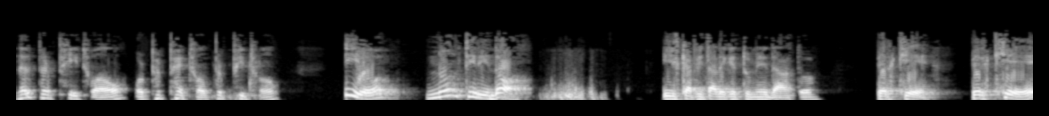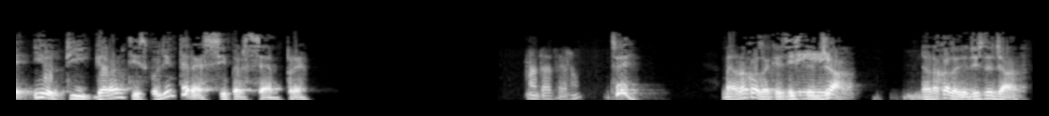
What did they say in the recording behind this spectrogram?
nel perpetual o perpetual perpetual, io non ti ridò il capitale che tu mi hai dato. Perché? Perché io ti garantisco gli interessi per sempre. Ma davvero? Sì, ma è una cosa che esiste E- già. È una cosa che esiste già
